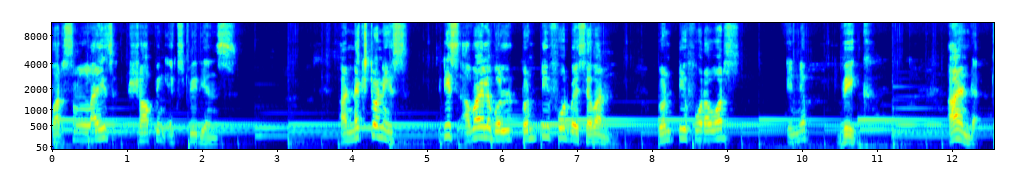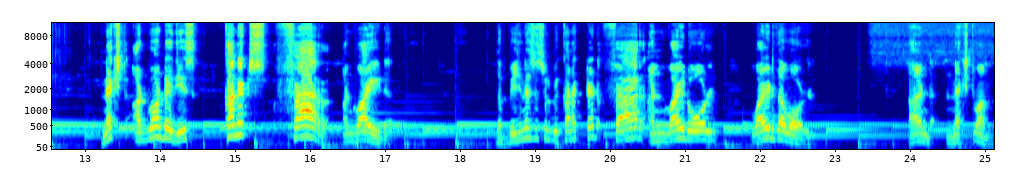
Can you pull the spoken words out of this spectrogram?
personalized shopping experience. And next one is it is available 24 by 7, 24 hours in a week. And next advantage is connects far and wide. The businesses will be connected fair and wide world wide the world. And next one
